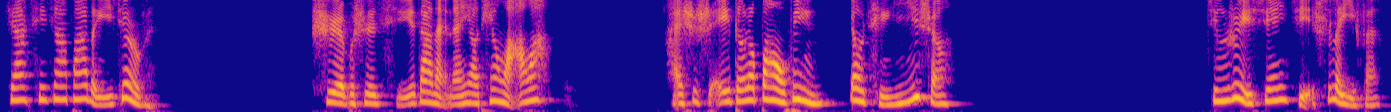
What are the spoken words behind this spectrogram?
加七加八的一劲儿问：“是不是齐大奶奶要添娃娃，还是谁得了暴病要请医生？”经瑞轩解释了一番。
